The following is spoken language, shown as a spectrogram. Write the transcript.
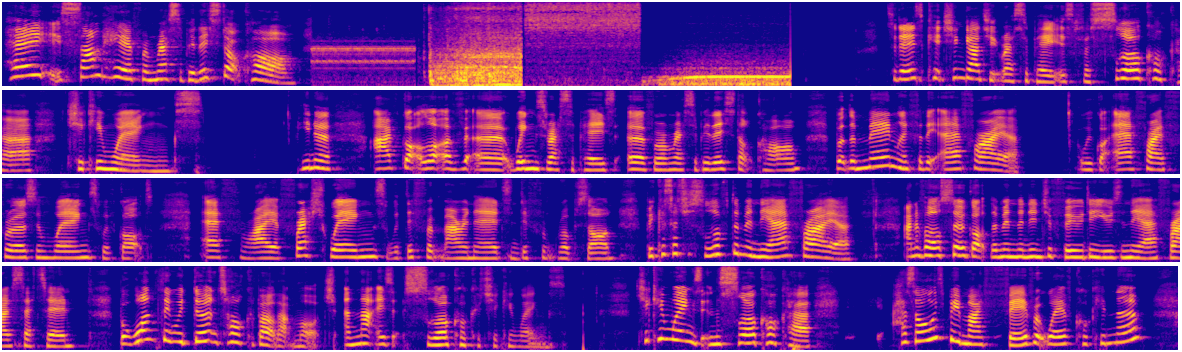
Hey, it's Sam here from RecipeThis.com. Today's kitchen gadget recipe is for slow cooker chicken wings. You know, I've got a lot of uh, wings recipes over on RecipeThis.com, but they're mainly for the air fryer. We've got air fryer frozen wings. We've got air fryer fresh wings with different marinades and different rubs on because I just love them in the air fryer. And I've also got them in the Ninja Foodi using the air fryer setting. But one thing we don't talk about that much, and that is slow cooker chicken wings. Chicken wings in the slow cooker has always been my favourite way of cooking them.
